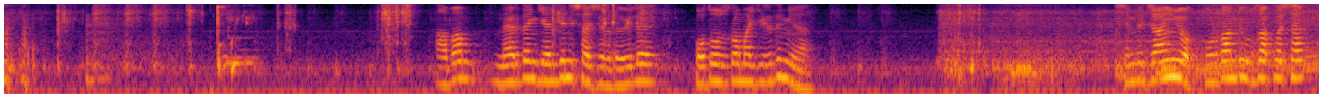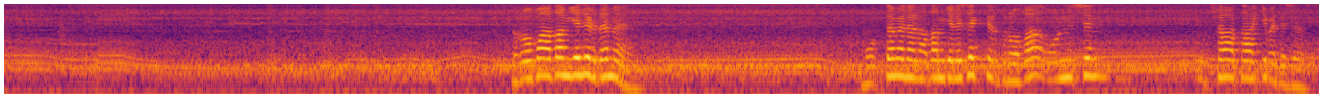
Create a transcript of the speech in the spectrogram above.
Adam nereden geldiğini şaşırdı. Öyle bodozlama girdim ya. Şimdi can yok. Buradan bir uzaklaşa. Drop'a adam gelir değil mi? Muhtemelen adam gelecektir drop'a. Onun için uçağı takip edeceğiz.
